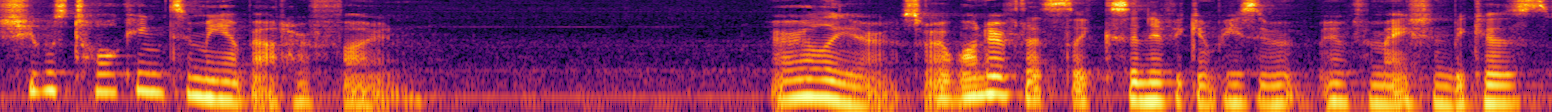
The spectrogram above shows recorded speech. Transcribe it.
She was talking to me about her phone. earlier. So I wonder if that's like significant piece of information because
